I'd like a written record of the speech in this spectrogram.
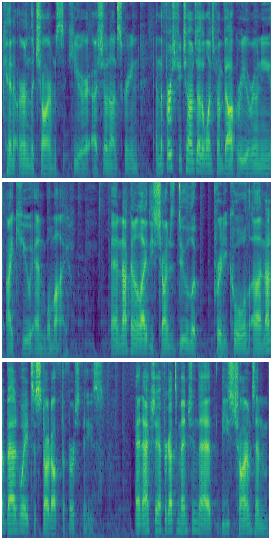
can earn the charms here as shown on screen. And the first few charms are the ones from Valkyrie, Aruni, IQ, and Wamai. And not gonna lie, these charms do look pretty cool. Uh, not a bad way to start off the first phase. And actually, I forgot to mention that these charms and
